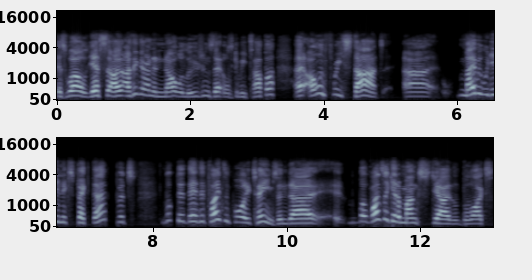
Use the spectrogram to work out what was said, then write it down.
as well. Yes, I, I, think they're under no illusions that it was going to be tougher. Uh, 0 3 start. Uh, maybe we didn't expect that, but look, they're, they're, playing some quality teams, and uh, but once they get amongst you know, the likes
